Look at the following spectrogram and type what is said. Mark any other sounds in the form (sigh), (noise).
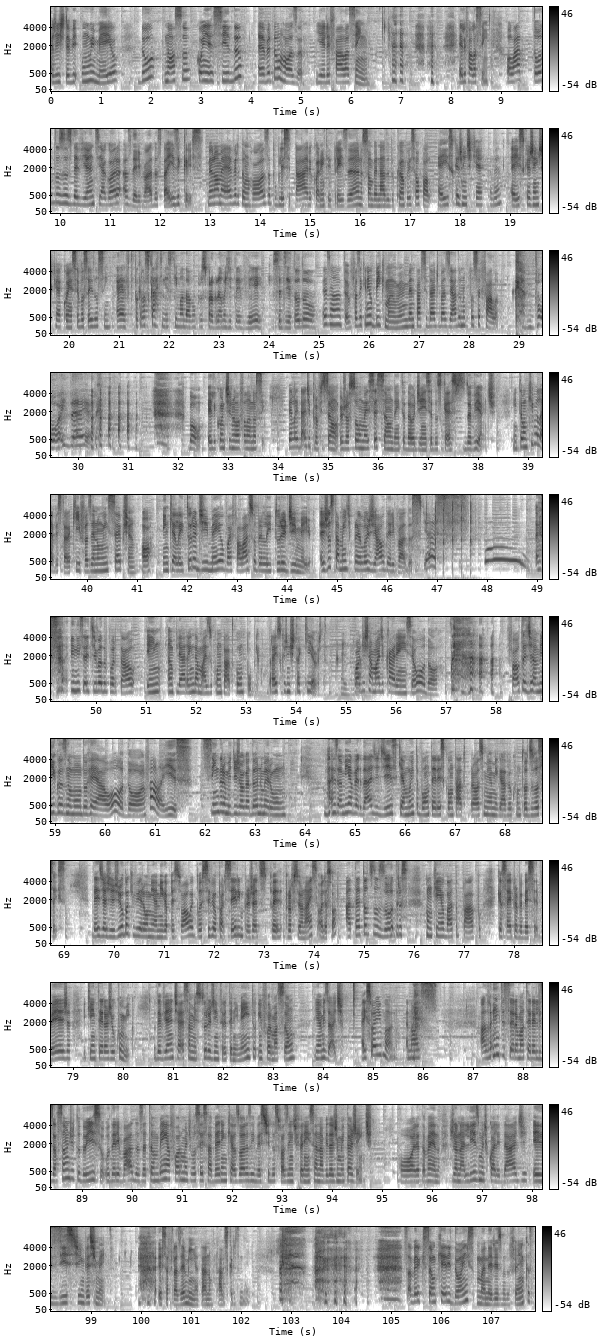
A gente teve um e-mail do nosso conhecido Everton Rosa. E ele fala assim. (laughs) ele fala assim: Olá a todos os deviantes e agora as derivadas, Thaís e Cris. Meu nome é Everton Rosa, publicitário, 43 anos, São Bernardo do Campo, em São Paulo. É isso que a gente quer, tá vendo? É isso que a gente quer, conhecer vocês assim. É, tipo aquelas cartinhas que mandavam pros programas de TV, que você dizia todo. Exato, eu vou fazer que nem o Bigman, vou inventar cidade baseada no que você fala. (laughs) Boa ideia! (laughs) Bom, ele continua falando assim: Pela idade e profissão, eu já sou uma exceção dentro da audiência dos casts do Aviante. Então, o que me leva a estar aqui fazendo um Inception, ó, em que a leitura de e-mail vai falar sobre a leitura de e-mail. É justamente para elogiar o Derivadas. Yes! Uh! Essa (laughs) iniciativa do portal em ampliar ainda mais o contato com o público. Para isso que a gente tá aqui, Everton. Pode chamar de carência, ô dó. (laughs) Falta de amigos no mundo real, ô dó, não fala isso. Síndrome de jogador número um. Mas a minha verdade diz que é muito bom ter esse contato próximo e amigável com todos vocês. Desde a Jujuba, que virou minha amiga pessoal e possível parceira em projetos profissionais, olha só, até todos os outros com quem eu bato papo, que eu saí para beber cerveja e que interagiu comigo. O Deviante é essa mistura de entretenimento, informação e amizade. É isso aí, mano. É nóis. (laughs) Além de ser a materialização de tudo isso, o Derivadas é também a forma de vocês saberem que as horas investidas fazem diferença na vida de muita gente. Olha, tá vendo? Jornalismo de qualidade existe investimento. (laughs) Essa frase é minha, tá? Não estava escrito nele. (laughs) saber que são queridões, maneirismo do Fencas,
